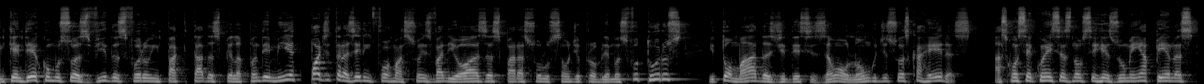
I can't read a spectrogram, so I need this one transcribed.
Entender como suas vidas foram impactadas pela pandemia pode trazer informações valiosas para a solução de problemas futuros e tomadas de decisão ao longo de suas carreiras. As consequências não se resumem apenas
